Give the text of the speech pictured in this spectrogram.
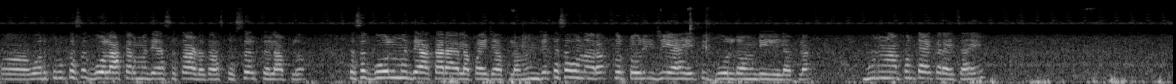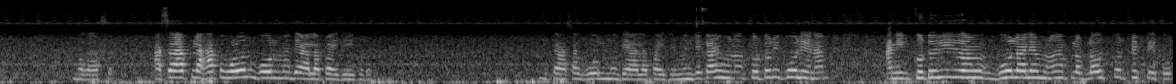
वर्तुळ कसं गोल आकारमध्ये असं काढत असतो सर्कल आपलं. तसं गोलमध्ये आकार आला पाहिजे आपला. म्हणजे कसं होणार कटोरी जी आहे ती गोल राऊंड येईल आपला. म्हणून आपण काय करायचं आहे? बघा असं. असा आपला हात वळून गोलमध्ये आला पाहिजे इकडं. इथं असा गोलमध्ये आला पाहिजे. म्हणजे काय होणार कटोरी गोल येणार. आणि कटोरी गोल आल्यामुळं आपला ब्लाऊज परफेक्ट येतो.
